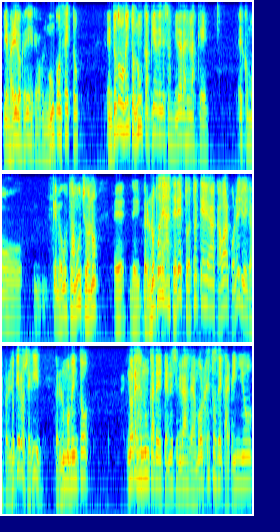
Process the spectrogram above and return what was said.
y el marido que dice que bajo ningún concepto, en todo momento nunca pierden esas miradas en las que es como que me gusta mucho, ¿no? Eh, pero no puedes hacer esto, esto hay que acabar con ello y ella, pero yo quiero seguir, pero en un momento no dejan nunca de tenerse miradas de amor, gestos de cariño,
